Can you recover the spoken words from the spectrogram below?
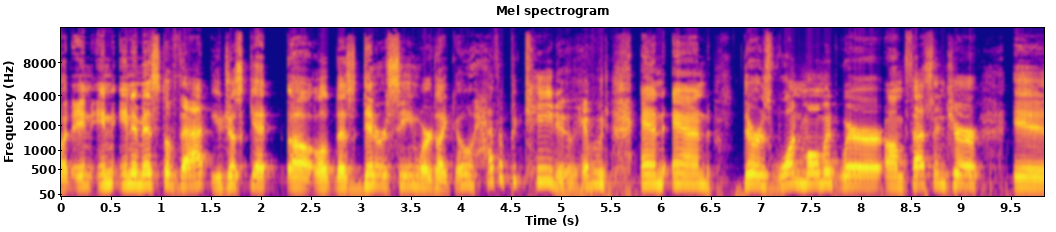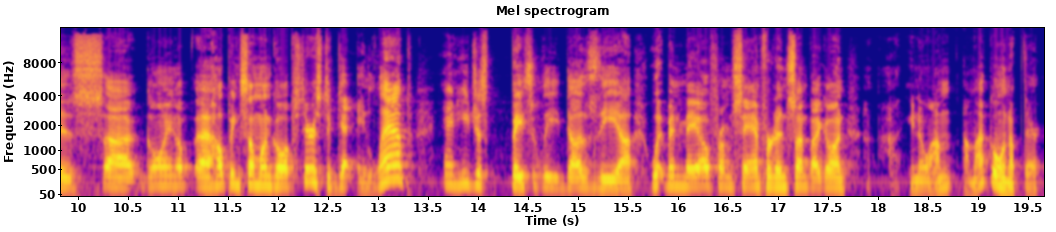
But in, in, in the midst of that, you just get uh, well, this dinner scene where it's like, oh, have a potato, have a, and and there is one moment where um, Thesiger is uh, going up, uh, helping someone go upstairs to get a lamp, and he just basically does the uh, Whitman Mayo from Sanford and Son by going, "Uh, you know, I'm I'm not going up there,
